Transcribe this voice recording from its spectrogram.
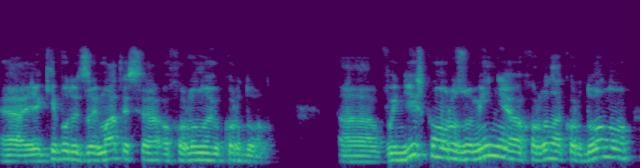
е, які будуть займатися охороною кордону. Е, в індійському розумінні охорона кордону е,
